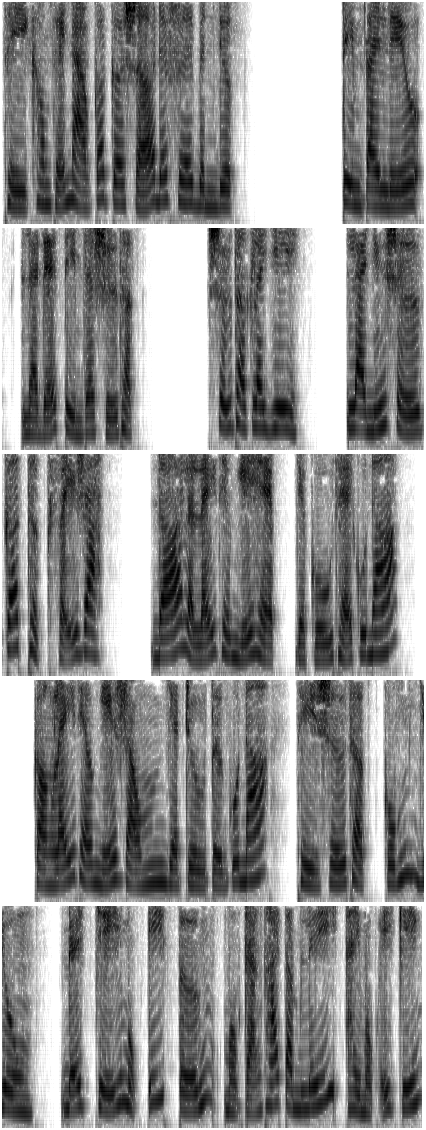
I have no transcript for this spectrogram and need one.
thì không thể nào có cơ sở để phê bình được. Tìm tài liệu là để tìm ra sự thật. Sự thật là gì? Là những sự có thực xảy ra. Đó là lấy theo nghĩa hẹp và cụ thể của nó. Còn lấy theo nghĩa rộng và trừu tượng của nó thì sự thật cũng dùng để chỉ một ý tưởng, một trạng thái tâm lý hay một ý kiến.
